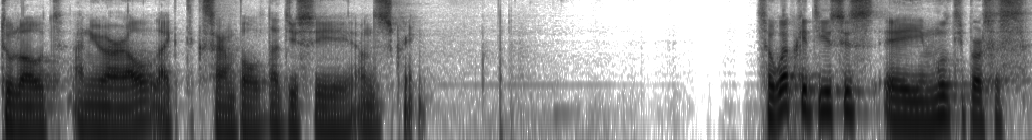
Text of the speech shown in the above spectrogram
to load an URL like the example that you see on the screen. So WebKit uses a multi-process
